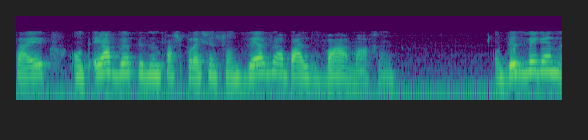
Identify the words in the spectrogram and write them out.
Zeit und er wird diesen Versprechen schon sehr, sehr bald wahr machen. Und deswegen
